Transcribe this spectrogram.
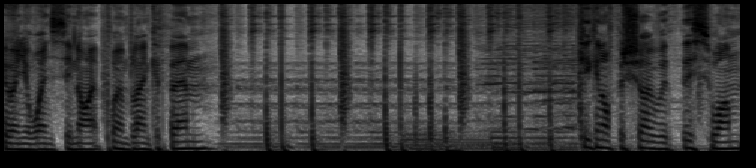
You're on your Wednesday night, Point Blank FM. Kicking off the show with this one.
